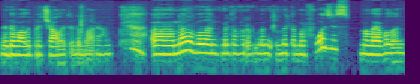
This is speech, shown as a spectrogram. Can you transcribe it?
не давали причалити до берега. Е, Malevolent Metamorphosis, Malevolent.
